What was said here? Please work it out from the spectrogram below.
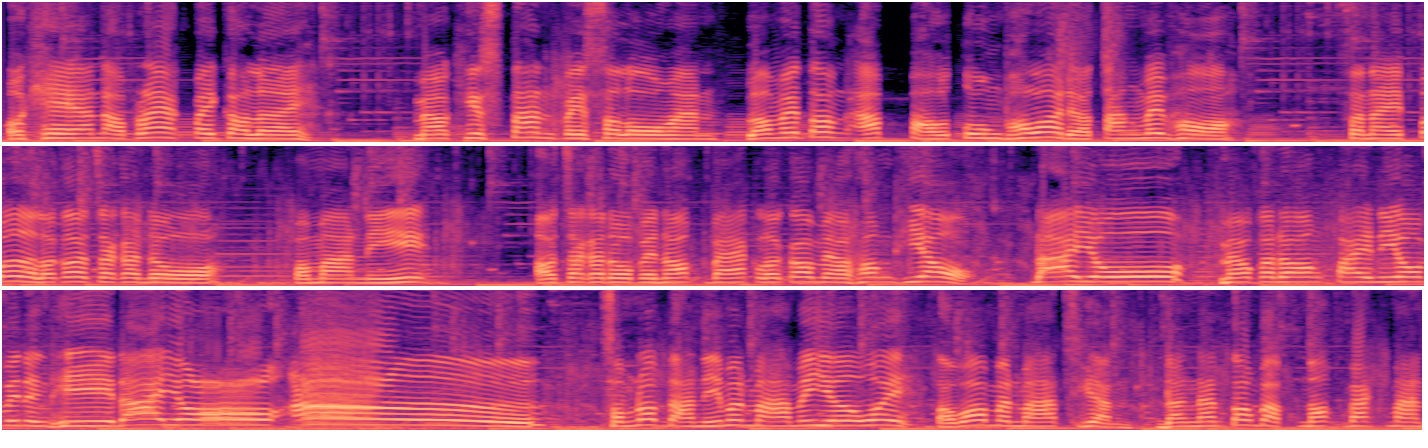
โอเค อันดับแรกไปก่อนเลย แมวคิสตันไปสโลมัน เราไม่ต้องอัพเป่าตุงเพราะว่าเดี๋ยวตังไม่พอ สไนเปอร์แล้วก็จากาโด ประมาณนี้ เอาจากาโดไปน็อกแบ็กแล้วก็แมวท่องเที่ยว ได้โย แมวกระดองไปนิโอไปหนึ่งที ได้โย เออ สำหรับด่านนี้มันมาไม่เยอะเว้ย แต่ว่ามันมาเถื่อน ดังนั้นต้องแบบน็อกแบ็กมัน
